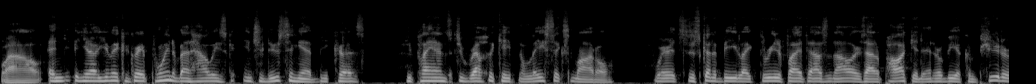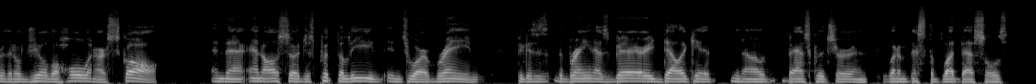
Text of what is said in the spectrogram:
Wow. And, you know, you make a great point about how he's introducing it because he plans to replicate the LASIK model where it's just going to be like three to five thousand dollars out of pocket, and it'll be a computer that'll drill the hole in our skull, and then and also just put the lead into our brain because the brain has very delicate, you know, vasculature, and you want to miss the blood vessels.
